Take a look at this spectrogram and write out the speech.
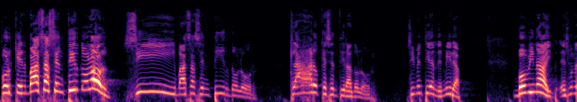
Porque vas a sentir dolor. Sí, vas a sentir dolor. Claro que sentirás dolor. ¿Sí me entiendes? Mira, Bobby Knight es un,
